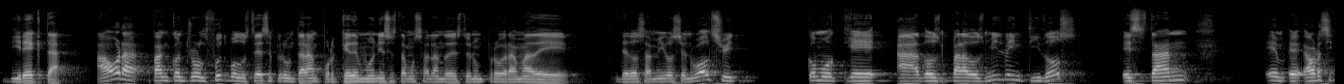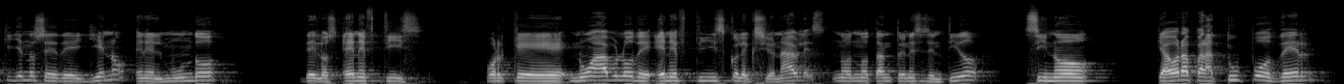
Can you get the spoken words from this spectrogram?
directa. Ahora, Fan Control Football, ustedes se preguntarán por qué demonios estamos hablando de esto en un programa de, dos amigos en Wall Street. Como que a dos, para 2022 están em, eh, ahora sí que yéndose de lleno en el mundo de los NFTs porque no hablo de NFTs coleccionables, no, no tanto en ese sentido, sino que ahora para tú poder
